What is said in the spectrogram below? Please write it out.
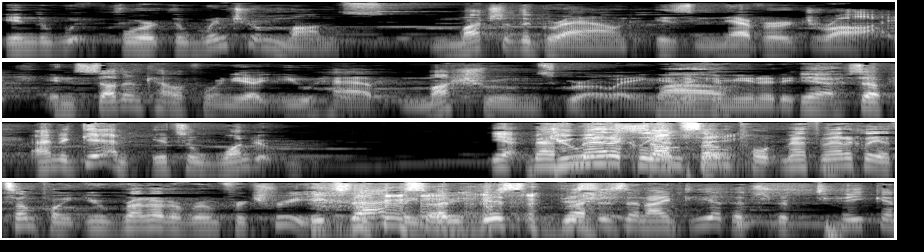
in the for the winter months, much of the ground is never dry. In Southern California, you have mushrooms growing in Wow. a community. Yeah. So, and again, it's a wonder. yeah, mathematically at some point, mathematically at some point, you run out of room for trees. Exactly. So- but this this Right. is an idea that's sort of taken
